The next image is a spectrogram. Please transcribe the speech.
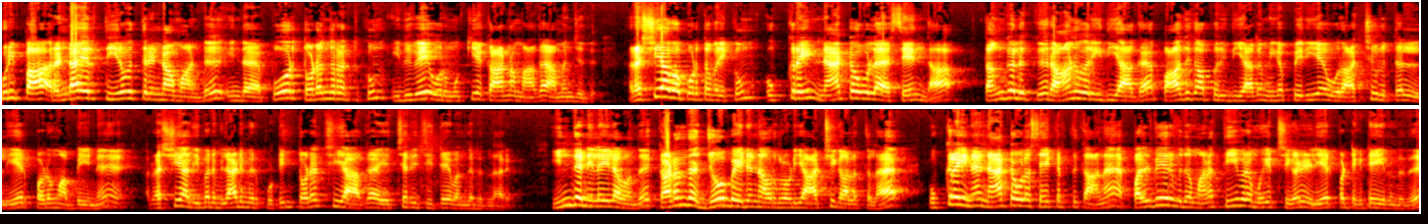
குறிப்பாக ரெண்டாயிரத்தி இருபத்தி ரெண்டாம் ஆண்டு இந்த போர் தொடங்குறதுக்கும் இதுவே ஒரு முக்கிய காரணமாக அமைஞ்சது. ரஷ்யாவை பொறுத்த வரைக்கும் உக்ரைன் நேட்டோவில் சேர்ந்தா தங்களுக்கு இராணுவ ரீதியாக பாதுகாப்பு ரீதியாக மிகப்பெரிய ஒரு அச்சுறுத்தல் ஏற்படும் அப்படின்னு ரஷ்ய அதிபர் விளாடிமிர் புட்டின் தொடர்ச்சியாக எச்சரிச்சுட்டே வந்திருந்தார். இந்த நிலையில் வந்து கடந்த ஜோ பைடன் அவர்களுடைய ஆட்சி காலத்தில் உக்ரைனை நாட்டோவில் சேர்க்கறதுக்கான பல்வேறு விதமான தீவிர முயற்சிகள் ஏற்பட்டுக்கிட்டே இருந்தது.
